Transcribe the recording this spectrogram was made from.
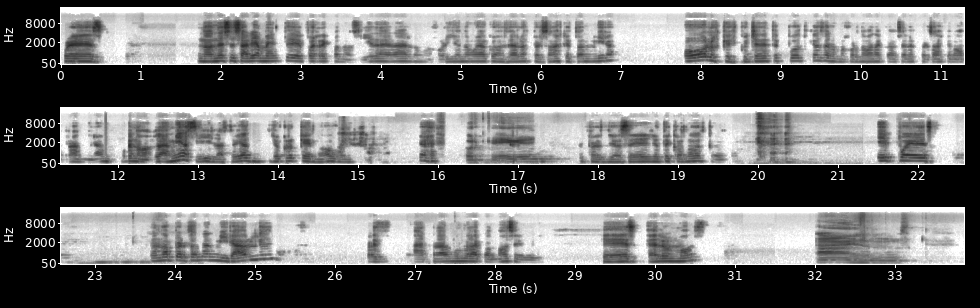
Pues no necesariamente pues reconocida, ¿verdad? A lo mejor yo no voy a conocer a las personas que tú admiras, o los que escuchen este podcast a lo mejor no van a conocer a las personas que nosotros admiramos. Bueno, las mías sí, las tuyas yo creo que no, güey. ¿Por qué? Pues yo sé, yo te conozco. y pues, una persona admirable, pues a todo el mundo la conoce, güey, que es Elon Musk. Ah, Elon Musk.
